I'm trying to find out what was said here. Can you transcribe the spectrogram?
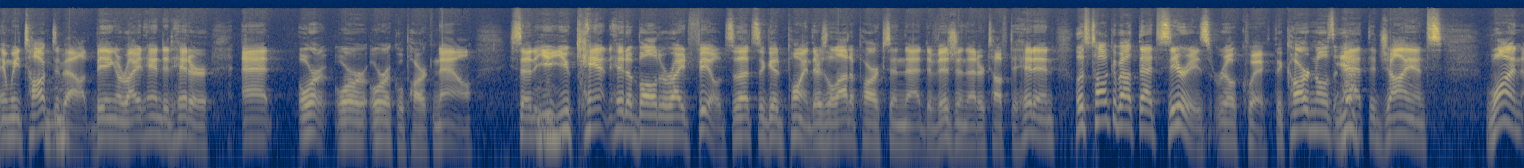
and we talked mm-hmm. about being a right handed hitter at or, or Oracle Park now. He said mm-hmm. you, you can't hit a ball to right field. So that's a good point. There's a lot of parks in that division that are tough to hit in. Let's talk about that series real quick. The Cardinals yeah. at the Giants. One,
